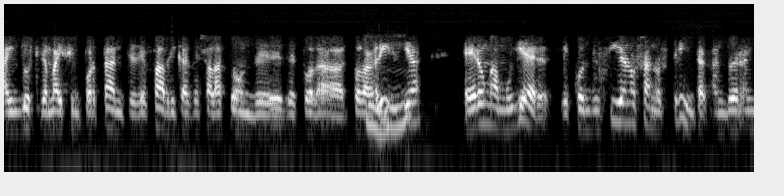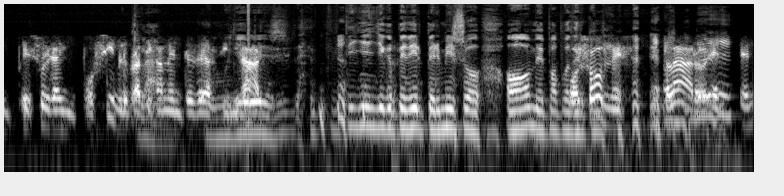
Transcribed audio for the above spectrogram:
a industria máis importante de fábricas de salazón de, de toda, toda Galicia, uh -huh era unha muller que conducía nos anos 30 cando era eso era imposible prácticamente claro, de asimilar. Tiñenlle que pedir permiso ao home para poder Os homes, claro, en, en,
